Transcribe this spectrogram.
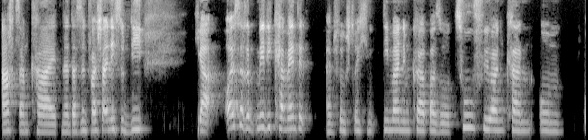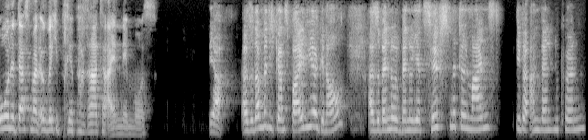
Achtsamkeit, ne? Das sind wahrscheinlich so die ja, äußeren Medikamente, Anführungsstrichen, die man dem Körper so zuführen kann, um ohne dass man irgendwelche Präparate einnehmen muss. Ja, also dann bin ich ganz bei dir, genau. Also wenn du, wenn du jetzt Hilfsmittel meinst, die wir anwenden können,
